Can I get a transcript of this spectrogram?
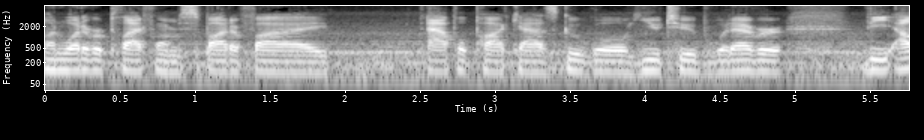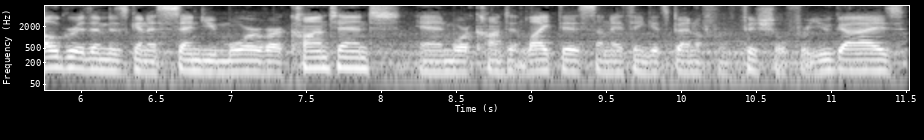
on whatever platform, Spotify, Apple Podcasts, Google, YouTube, whatever, the algorithm is going to send you more of our content and more content like this. And I think it's beneficial for you guys.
